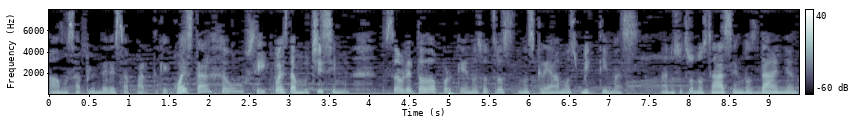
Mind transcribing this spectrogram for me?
vamos a aprender esa parte que cuesta, uh, sí, cuesta muchísimo, sobre todo porque nosotros nos creamos víctimas, a nosotros nos hacen, nos dañan.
